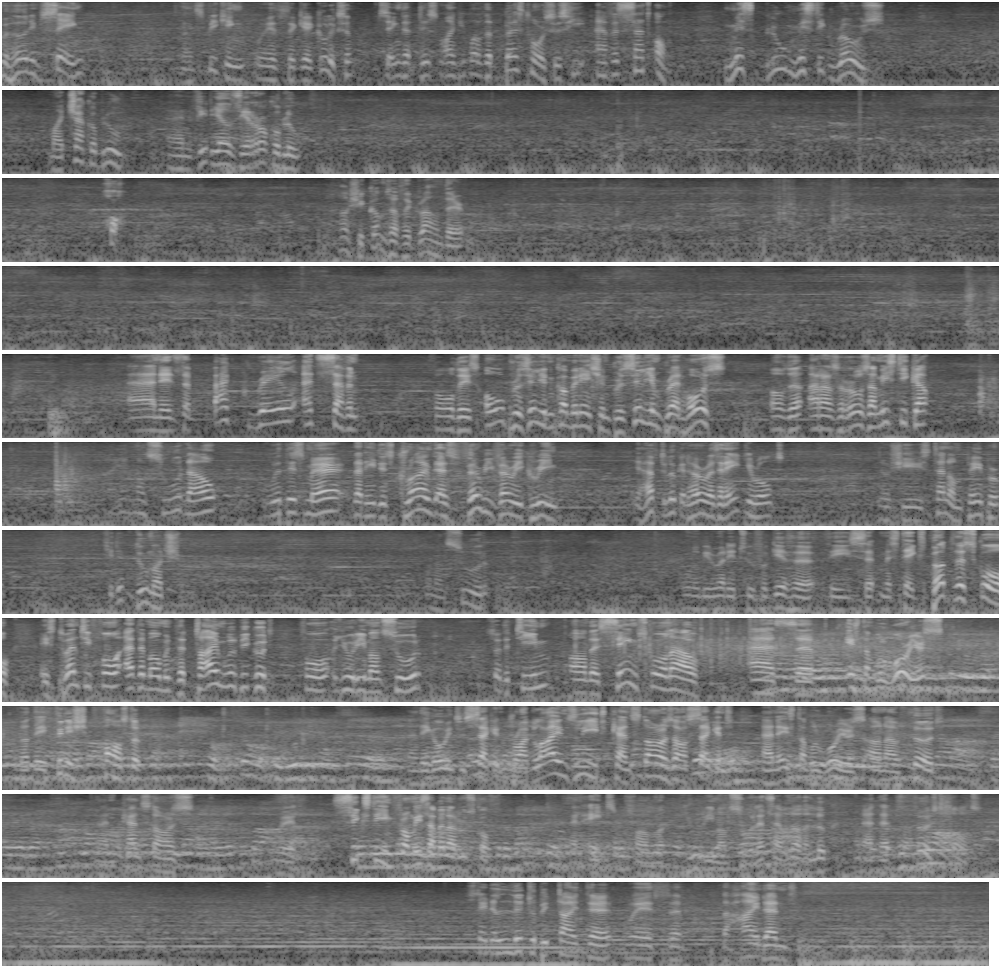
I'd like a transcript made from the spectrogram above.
We heard him saying, and speaking with uh, Geir Gulliksen, saying that this might be one of the best horses he ever sat on. Miss Blue Mystic Rose, My Chacco Blue, and VDL Zirocco Blue. Ho! Oh, she comes off the ground there. And it's the back rail at seven for this old Brazilian combination, Brazilian bred horse of the Aras Rosa Mystica. And Mansur now with this mare that he described as very, very green. You have to look at her as an eight-year-old. You know, she's 10 on paper. She didn't do much. Mansur be ready to forgive her these uh, mistakes. But the score is 24 at the moment. The time will be good for Yuri Mansur. So the team on the same score now as uh, Istanbul Warriors, but they finish faster. And they go into second. Prague Lions lead, Cannes Stars are second, and Istanbul Warriors are now third. And Cannes Stars with 16 from Isabella Russekoff and 8 from Yuri Mansur. Let's have another look at that first fault. Stayed a little bit tight there with uh, the hind end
